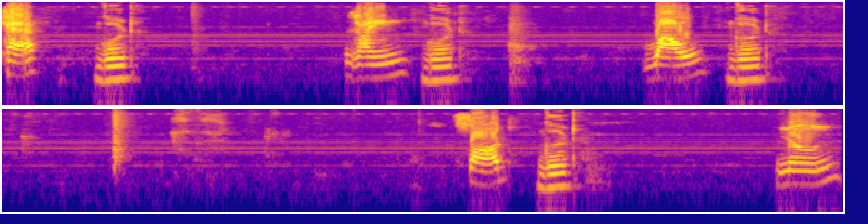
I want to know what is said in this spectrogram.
Kaf, good. Ghain, good. Wow, good. Sod, good. Noon,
